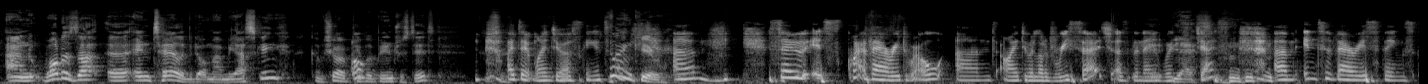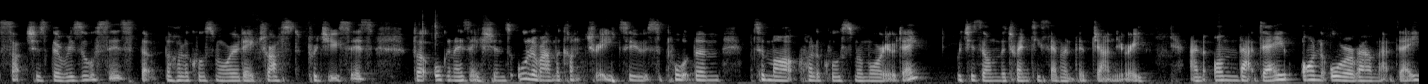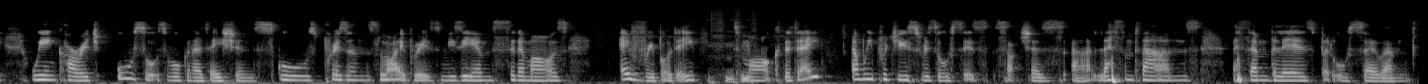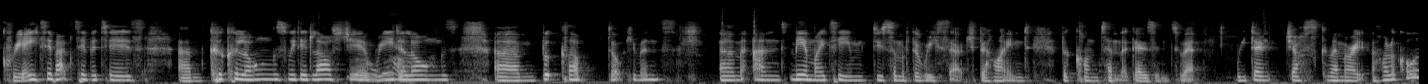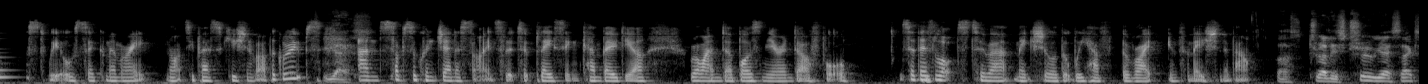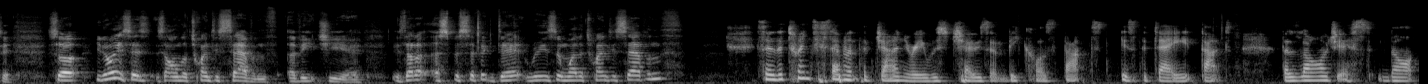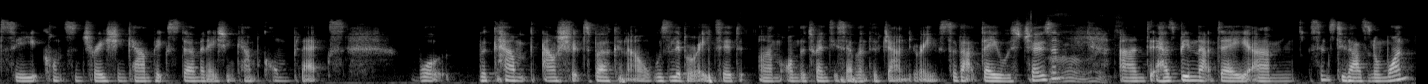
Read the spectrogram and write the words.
And what does that uh, entail, if you don't mind me asking? I'm sure people Oh. would be interested. I don't mind you asking at all. Thank you. Um, so, it's quite a varied role, and I do a lot of research, as the name would Yes. suggest, um, into various things such as the resources that the Holocaust Memorial Day Trust produces for organisations all around the country to support them to mark Holocaust Memorial Day. Which is on the 27th of January. And on that day, on or around that day, we encourage all sorts of organisations, schools, prisons, libraries, museums, cinemas, everybody to mark the day. And we produce resources such as uh, lesson plans, assemblies, but also um, creative activities, um, cook alongs we did last year, Oh, read alongs, um, book club documents. Um, and me and my team do some of the research behind the content that goes into it. We don't just commemorate the Holocaust, we also commemorate Nazi persecution of other groups Yes. and subsequent genocides that took place in Cambodia, Rwanda, Bosnia, and Darfur. So there's lots to uh, make sure that we have the right information about. That's, that is true, yes, actually. So, you know, it says it's on the 27th of each year. Is that a, a specific date, reason why the 27th? So the 27th of January was chosen because that is the day that the largest Nazi concentration camp, extermination camp complex, what the camp Auschwitz-Birkenau was liberated um, on the 27th of January. So that day was chosen, Oh, right. and it has been that day um, since 2001.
